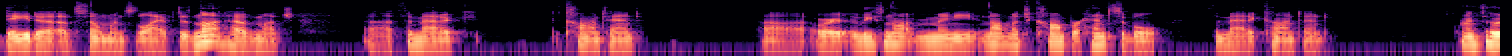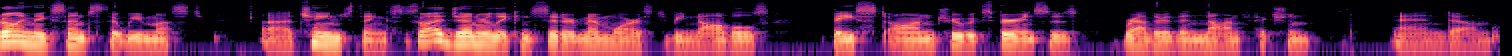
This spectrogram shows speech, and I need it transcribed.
data of someone's life, does not have much uh, thematic content uh, or at least not many, not much comprehensible thematic content. And so it only makes sense that we must uh, change things. So I generally consider memoirs to be novels based on true experiences rather than nonfiction. And um,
